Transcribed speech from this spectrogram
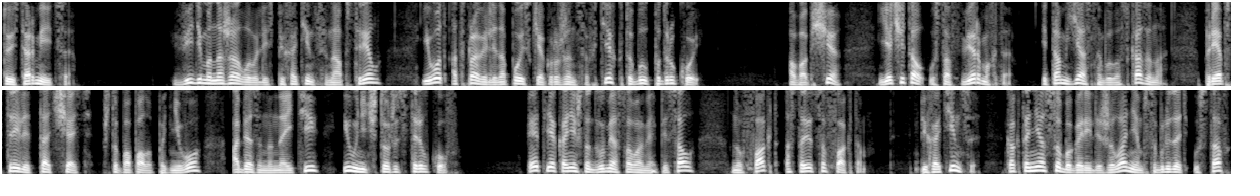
то есть армейцы. Видимо, нажаловались пехотинцы на обстрел, и вот отправили на поиски окруженцев тех, кто был под рукой. А вообще, я читал устав вермахта, и там ясно было сказано, при обстреле та часть, что попала под него, обязана найти и уничтожить стрелков. Это я, конечно, двумя словами описал, но факт остается фактом. Пехотинцы как-то не особо горели желанием соблюдать устав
